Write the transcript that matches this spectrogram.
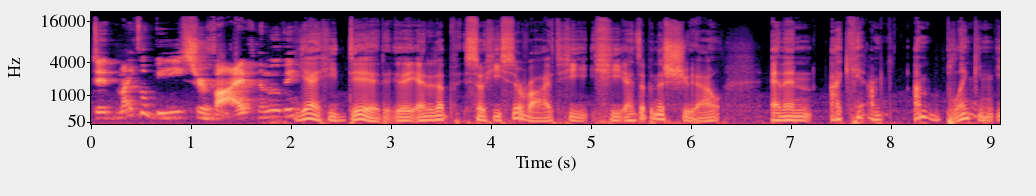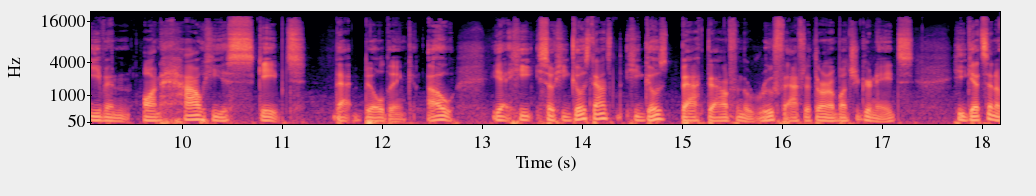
did Michael B survive the movie? Yeah, he did. They ended up so he survived. He he ends up in the shootout, and then I can't. I'm I'm blanking even on how he escaped that building. Oh, yeah, he so he goes down he goes back down from the roof after throwing a bunch of grenades. He gets in a,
